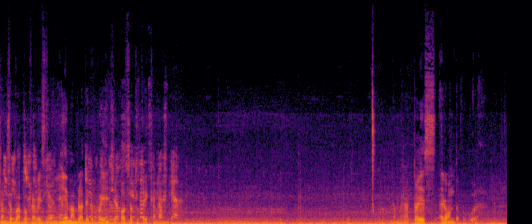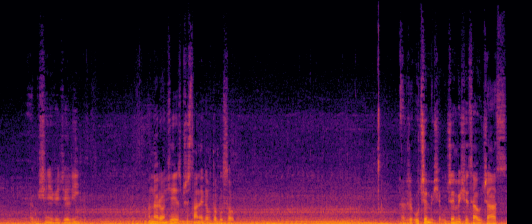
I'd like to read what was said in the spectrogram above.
Tam, co była po prawej stronie. Nie mam bladego pojęcia, o co tutaj. Sebastian. Dobra, to jest rondo w ogóle. Jakbyście nie wiedzieli. A na rondzie jest przystanek autobusowy. Także uczymy się, uczymy się cały czas.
